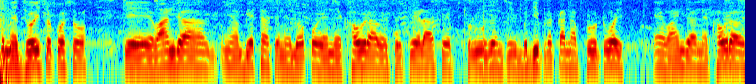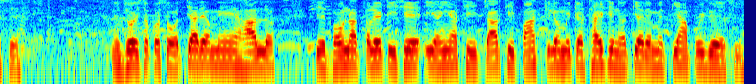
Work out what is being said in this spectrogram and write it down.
તમે જોઈ શકો છો કે વાંદરા અહીંયા બેઠા છે ને લોકો એને ખવડાવે છે, કેળા છે ફ્રૂટ છે બધી પ્રકારના ફ્રૂટ હોય એ વાંદરાને ખવડાવે છે. ને જોઈ શકો છો, અત્યારે અમે હાલ જે ભવનાથ તળેટી છે એ અહીંયાથી ચારથી પાંચ કિલોમીટર થાય છે ને અત્યારે અમે ત્યાં પૂગી ગયા છીએ.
